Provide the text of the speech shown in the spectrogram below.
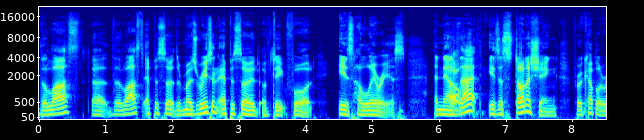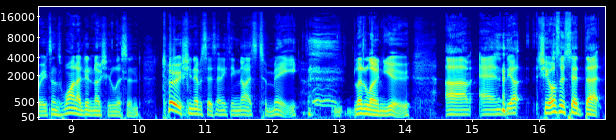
the last uh, the last episode, the most recent episode of Deep Fort is hilarious. And now Oh. that is astonishing for a couple of reasons. One, I didn't know she listened. Two, she never says anything nice to me, let alone you. Um, and the, she also said that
